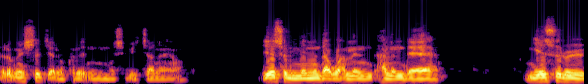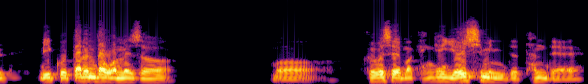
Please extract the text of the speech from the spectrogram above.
여러분 실제로 그런 모습이 있잖아요. 예수를 믿는다고 하면 하는데 예수를 믿고 따른다고 하면서 뭐 그것에 막 굉장히 열심인 듯한데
